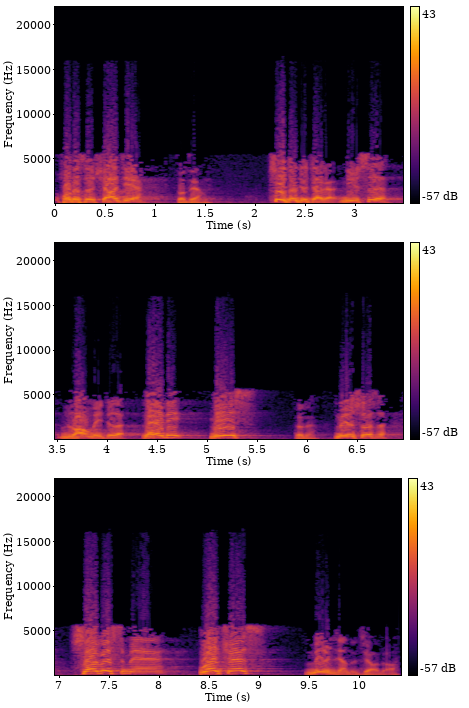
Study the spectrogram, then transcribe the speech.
或者是小姐都这样，最多就叫个女士、老美就是 lady、miss，对不对？没有说是 serviceman、waitress，没有人这样子叫的啊。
